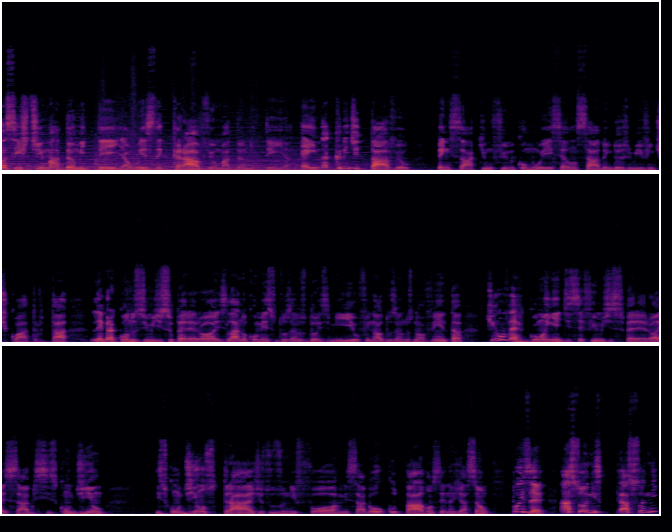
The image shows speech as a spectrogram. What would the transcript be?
assisti Madame Teia, o execrável Madame Teia. É inacreditável pensar que um filme como esse é lançado em 2024, tá? Lembra quando os filmes de super-heróis, lá no começo dos anos 2000, final dos anos 90, tinham vergonha de ser filmes de super-heróis, sabe? Se escondiam escondiam os trajes, os uniformes, sabe? Ocultavam cenas de ação. Pois é, a Sony, a Sony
